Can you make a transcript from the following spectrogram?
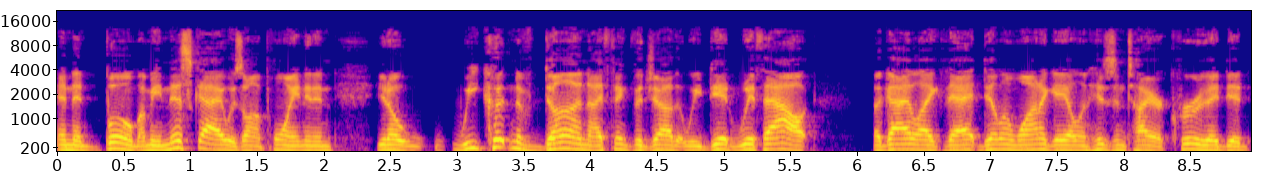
and then boom. I mean, this guy was on point and, you know, we couldn't have done, I think, the job that we did without a guy like that, Dylan Wanagale and his entire crew. They did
